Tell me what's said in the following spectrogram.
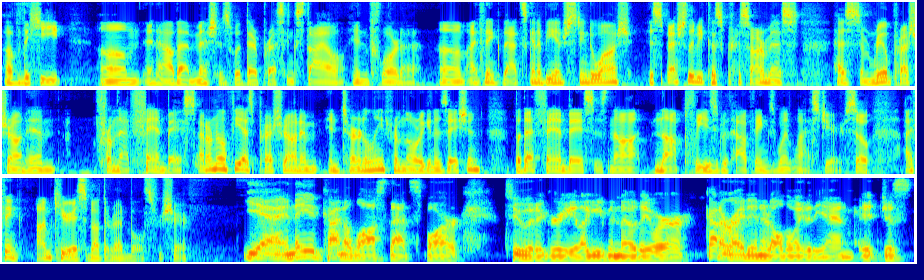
of the heat um, and how that meshes with their pressing style in Florida. Um, I think that's going to be interesting to watch, especially because Chris Armas has some real pressure on him from that fan base. I don't know if he has pressure on him internally from the organization, but that fan base is not not pleased with how things went last year. So I think I'm curious about the Red Bulls for sure. Yeah, and they had kind of lost that spark to a degree. Like even though they were kind of right in it all the way to the end, it just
